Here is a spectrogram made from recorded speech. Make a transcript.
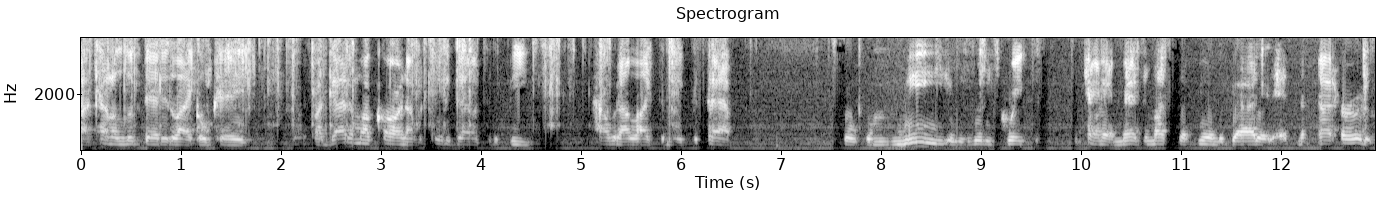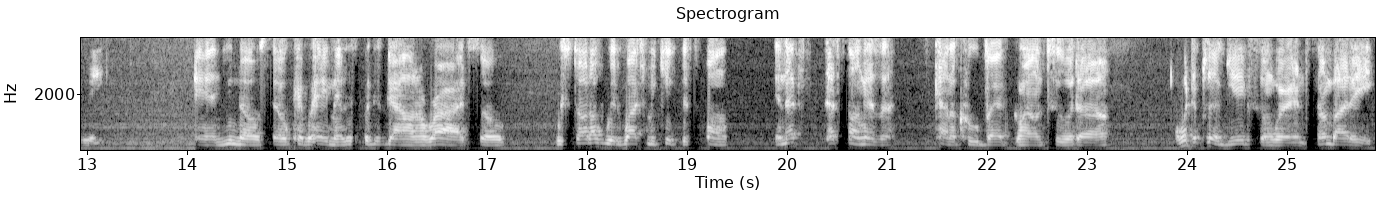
I kind of looked at it like, okay, if I got in my car and I was headed down to the beach, how would I like to make this happen? So for me, it was really great to, to kind of imagine myself being the guy that had not heard of me. And, you know, say, okay, well, hey, man, let's put this guy on a ride. So we start off with Watch Me Kick This Funk. And that, that song has a kind of cool background to it. Uh, I went to play a gig somewhere and somebody,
